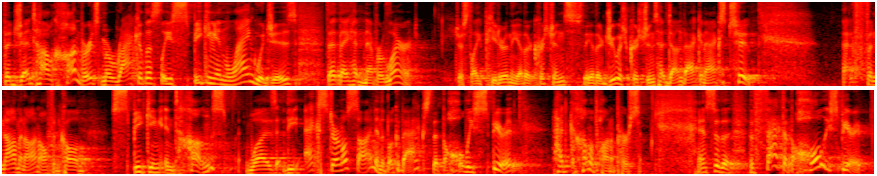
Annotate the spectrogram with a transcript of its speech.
the Gentile converts miraculously speaking in languages that they had never learned, just like Peter and the other Christians, the other Jewish Christians, had done back in Acts 2. That phenomenon, often called speaking in tongues, was the external sign in the book of Acts that the Holy Spirit had come upon a person. And so the, the fact that the Holy Spirit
